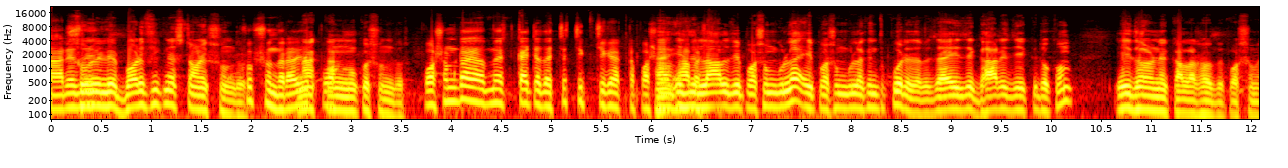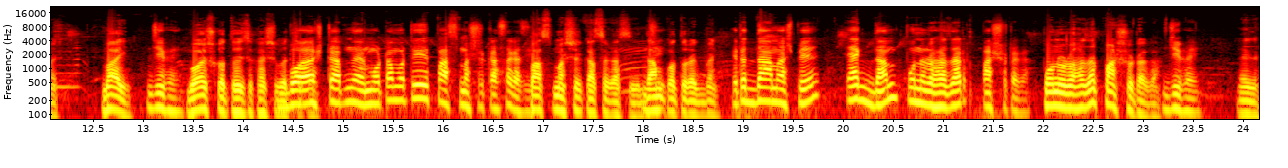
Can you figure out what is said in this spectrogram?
আর এই যে শরীরের বডি ফিটনেসটা অনেক সুন্দর। খুব সুন্দর আর এই নাক কান মুখও সুন্দর। পশমটা যাচ্ছে চিকচিকে একটা পশম হ্যাঁ এই যে লাল যে পশমগুলা এই পশমগুলা কিন্তু পড়ে যাবে। যা এই যে ঘাড়ে যে রকম এই ধরনের কালার হবে পশমের। ভাই? জি ভাই। বয়স কত হয়েছে খাসি বাচ্চা বয়সটা আপনার মোটামুটি পাঁচ মাসের কাছাকাছি। পাঁচ মাসের কাছাকাছি। দাম কত রাখবেন? এটার দাম আসবে একদম পনেরো হাজার পাঁচশো টাকা। পনেরো হাজার পাঁচশো টাকা। জি ভাই। এই যে।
